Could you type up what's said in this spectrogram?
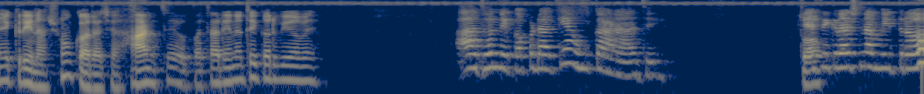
એ ક્રીના શું કરે છે? હાંજ છે પથારી નથી કરવી હવે? આ જોને કપડા ક્યાં ઉકાણા આજે જય શ્રી કૃષ્ણ મિત્રો.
